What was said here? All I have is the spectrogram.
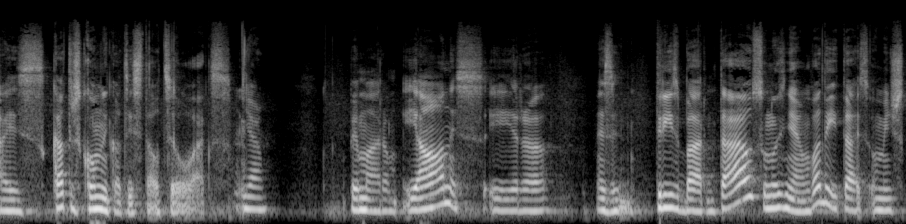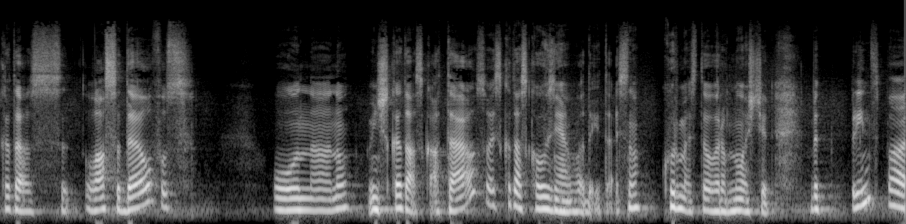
aiz katras komunikācijas stāv cilvēks. Jā. Piemēram, Jānis ir nezinu, trīs bērnu tēvs un uzņēmuma vadītājs, un viņš skatās, lasa Delfus Un, nu, viņš skatās kā tēvs vai skatās kā uzņēmuma vadītājs. Nu, kur mēs to varam nošķirt? Bet, principā,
